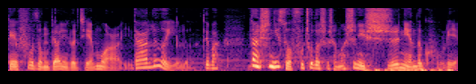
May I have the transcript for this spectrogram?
给副总表演个节目而已，大家乐一乐，对吧？但是你所付出的是什么？是你十年的苦练，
